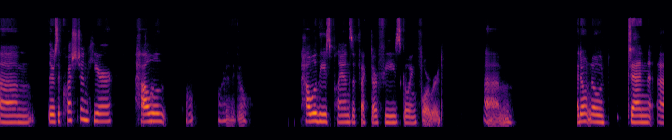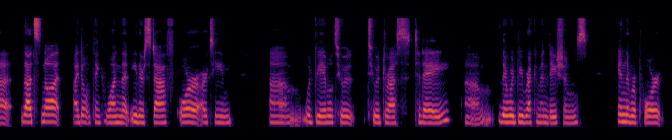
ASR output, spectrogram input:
um, there's a question here. How will, oh, where did it go? How will these plans affect our fees going forward? Um, I don't know, Jen, uh, that's not, I don't think one that either staff or our team um, would be able to to address today. Um, there would be recommendations in the report.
